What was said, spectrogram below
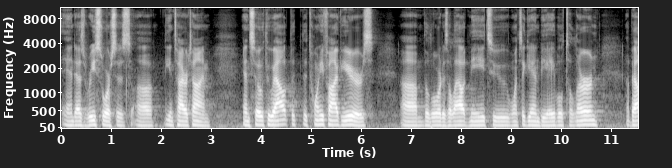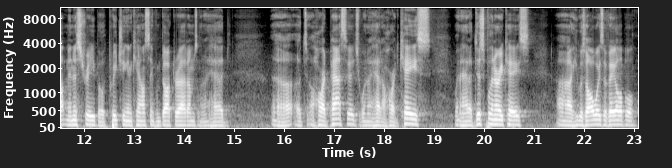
and as resources uh, the entire time. And so, throughout the, the 25 years, um, the Lord has allowed me to once again be able to learn about ministry, both preaching and counseling from Dr. Adams when I had uh, a, a, hard passage, when I had a hard case, when I had a disciplinary case. Uh, he was always available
